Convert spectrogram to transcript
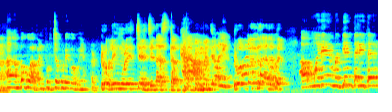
अं, बघू आपण. पुढचं पुढे बघूया. ट्रोलिंग मुळे चर्चेत असतात. हा, म्हणजे trolling. ट्रोल trolling बंद झालं तर? अं, मध्ये मध्यंतरी तर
